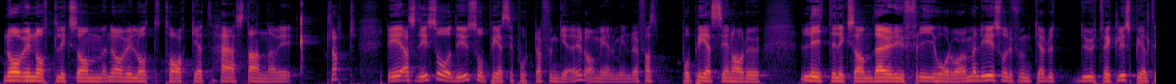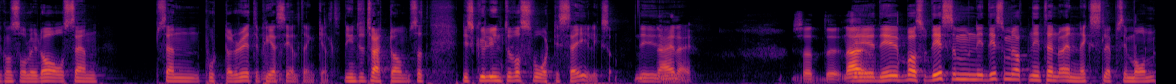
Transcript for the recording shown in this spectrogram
nu har vi nått liksom, nu har vi nått taket, här stannar vi. Klart. Det är, alltså det är, så, det är ju så PC-portar fungerar idag mer eller mindre. Fast på PCn har du lite liksom, där är det ju fri hårdvara. Men det är ju så det funkar. Du, du utvecklar ju spel till konsoler idag och sen Sen portar du det till PC mm. helt enkelt. Det är ju inte tvärtom. Så att det skulle ju inte vara svårt i sig liksom. Det, nej nej. Så att, eh, nej. Det, det, är bara det, är som, det är som att Nintendo NX släpps imorgon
